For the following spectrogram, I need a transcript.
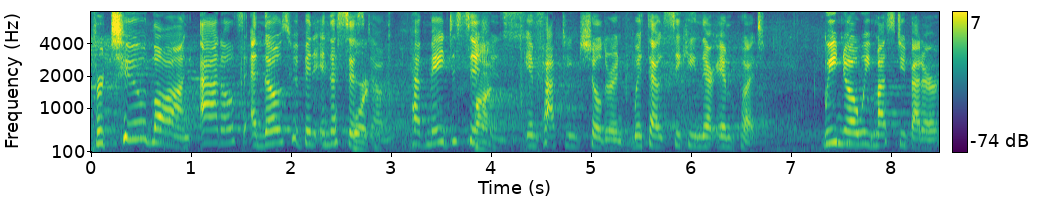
For too long, adults and those who have been in the system have made decisions impacting children without seeking their input. We know we must do better,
